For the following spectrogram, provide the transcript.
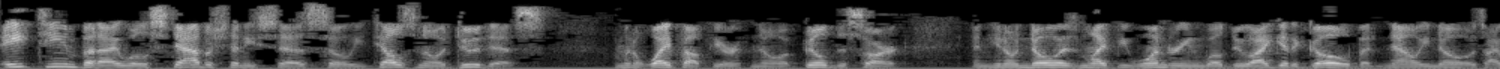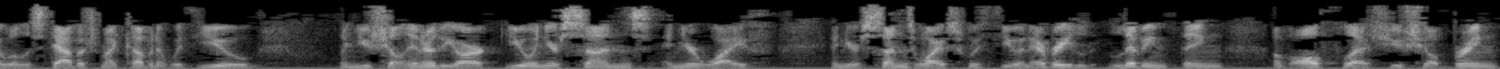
18, but I will establish, then he says, so he tells Noah, do this. I'm going to wipe out the earth, Noah, build this ark. And, you know, Noah might be wondering, well, do I get to go? But now he knows, I will establish my covenant with you, and you shall enter the ark, you and your sons and your wife, and your sons' wives with you, and every living thing of all flesh you shall bring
